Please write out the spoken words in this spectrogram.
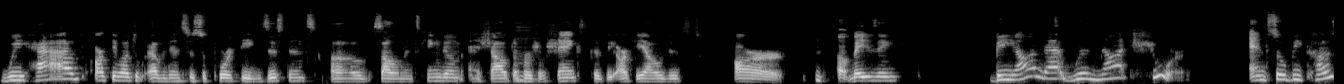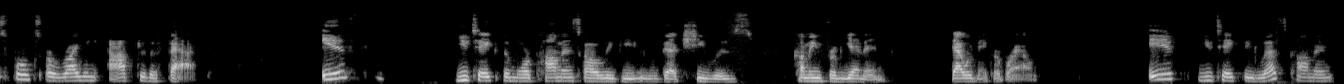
We have archaeological evidence to support the existence of Solomon's kingdom, and shout out to Mm. Hershel Shanks because the archaeologists are amazing. Beyond that, we're not sure. And so, because folks are writing after the fact, if you take the more common scholarly view that she was coming from Yemen, that would make her brown. If you take the less common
